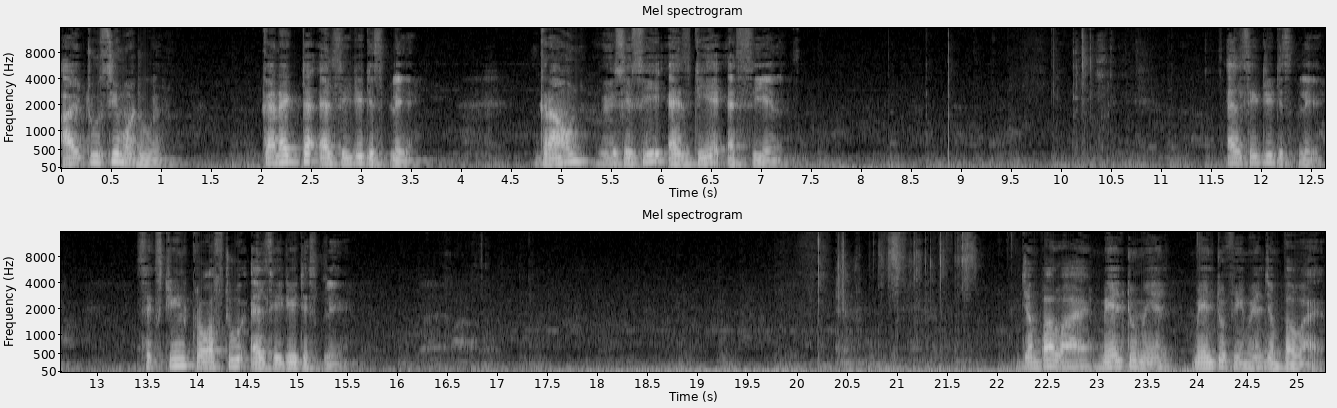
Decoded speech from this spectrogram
I2C module. Connect the LCD display. Ground VCC SDA SCL. LCD display. 16 cross 2 LCD display. Jumper wire male to male, male to female jumper wire.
